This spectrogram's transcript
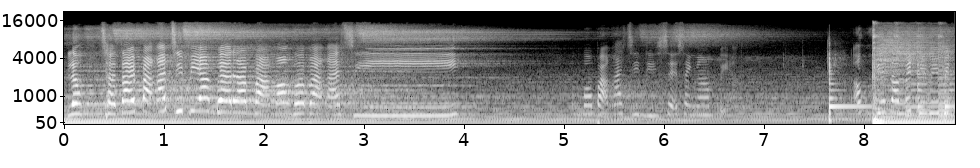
Loh, jatahe Pak Kaji piyambak ra Pak? Monggo Pak Kaji. Mau Pak Kaji dhisik sing apik. Oke, tapi diwiwiti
